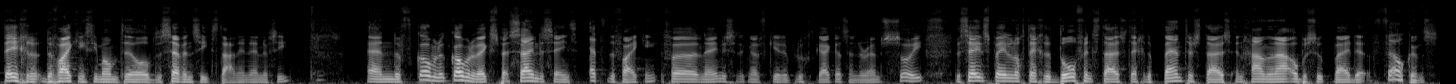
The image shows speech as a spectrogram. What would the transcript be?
tegen de, Vikings die momenteel op de 7 seed staan in de NFC. En de komende, komende week zijn de Saints at de Vikings. Nee, nu zit ik naar de verkeerde ploeg te kijken. Dat zijn de Rams. Sorry. De Saints spelen nog tegen de Dolphins thuis, tegen de Panthers thuis. En gaan daarna op bezoek bij de Falcons.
